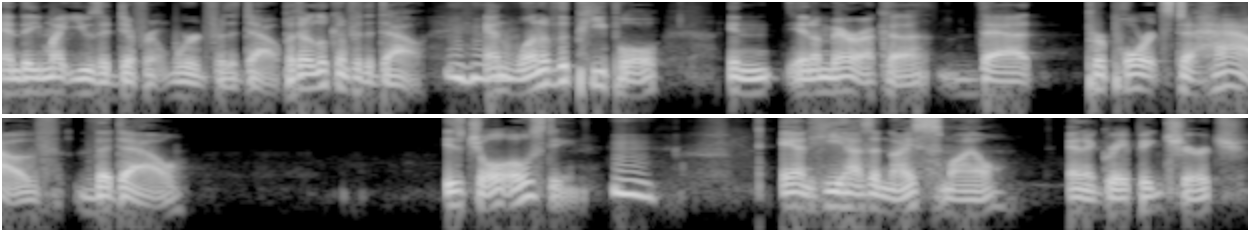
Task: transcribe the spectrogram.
and they might use a different word for the Tao, but they're looking for the Tao. Mm-hmm. And one of the people in in America that purports to have the Tao is Joel Osteen, hmm. and he has a nice smile and a great big church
